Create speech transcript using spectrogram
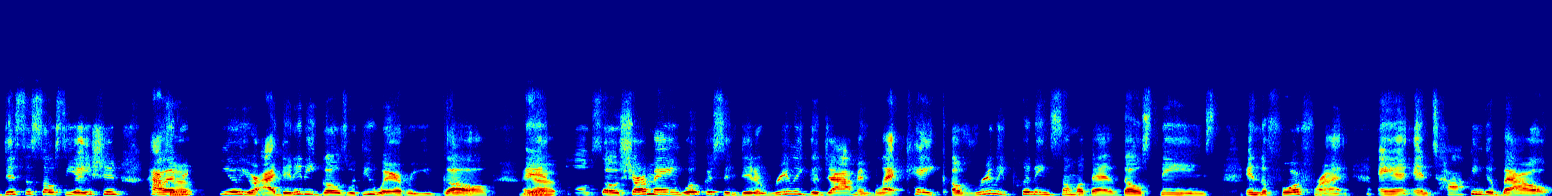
disassociation however yep feel your identity goes with you wherever you go. And yep. um, so Charmaine Wilkerson did a really good job in Black Cake of really putting some of that those things in the forefront and and talking about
